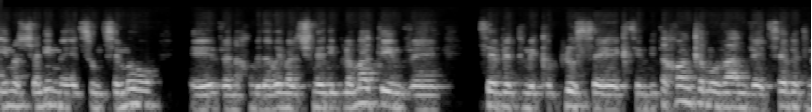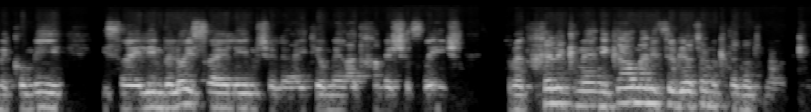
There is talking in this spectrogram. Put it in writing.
עם השנים אה, צומצמו, אה, ואנחנו מדברים על שני דיפלומטים וצוות פלוס אה, קצין ביטחון כמובן, וצוות מקומי, ישראלים ולא ישראלים, של הייתי אומר עד 15 איש. זאת אומרת, חלק ניכר מהנציגויות שלנו קטנות מאוד, כן,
